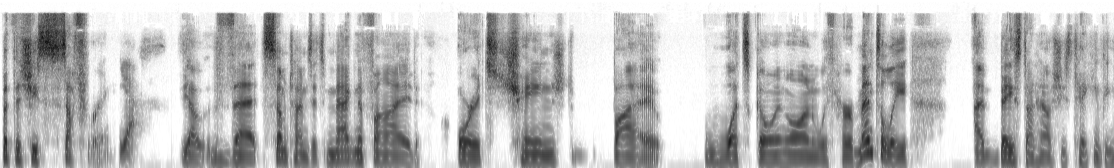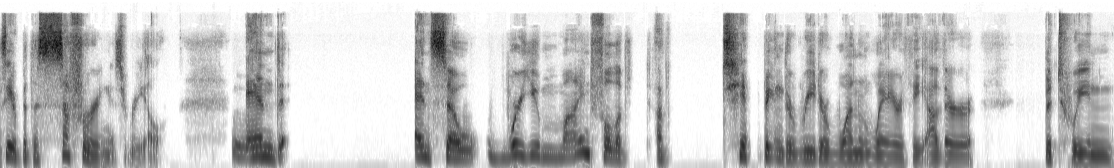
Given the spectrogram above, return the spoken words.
but that she's suffering. Yes. You know, that sometimes it's magnified or it's changed by what's going on with her mentally uh, based on how she's taking things here, but the suffering is real. Mm. And and so were you mindful of of tipping the reader one way or the other between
